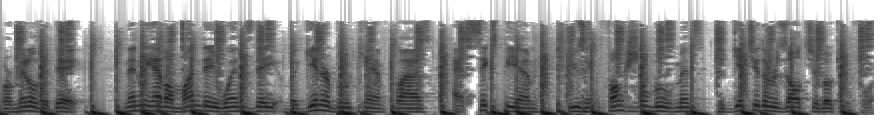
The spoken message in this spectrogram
or middle of the day. And then we have a Monday, Wednesday beginner boot camp class at 6 p.m. using functional movements to get you the results you're looking for.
